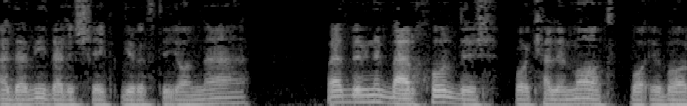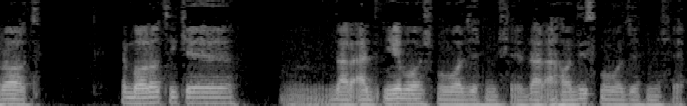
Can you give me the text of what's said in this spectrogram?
ادبی در شکل گرفته یا نه باید ببینه برخوردش با کلمات با عبارات. عباراتی که در ادعیه باش مواجه میشه در احادیث مواجه میشه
